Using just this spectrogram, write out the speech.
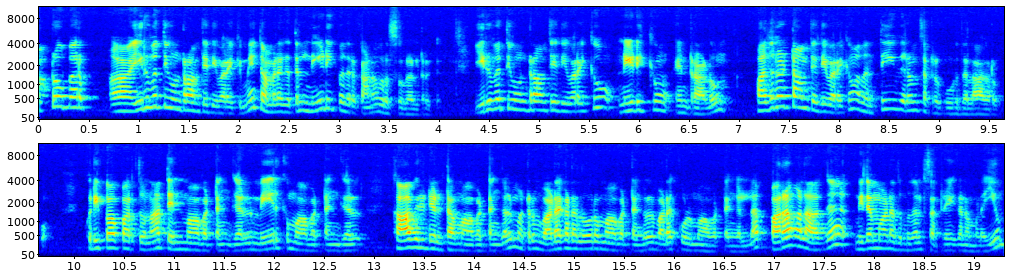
அக்டோபர் இருபத்தி ஒன்றாம் தேதி வரைக்குமே தமிழகத்தில் நீடிப்பதற்கான ஒரு சூழல் இருக்கு. இருபத்தி ஒன்றாம் தேதி வரைக்கும் நீடிக்கும் என்றாலும் பதினெட்டாம் தேதி வரைக்கும் அதன் தீவிரம் சற்று கூடுதலாக இருக்கும். குறிப்பா பார்த்தோம்னா தென் மாவட்டங்கள் மேற்கு மாவட்டங்கள் காவிரி டெல்டா மாவட்டங்கள் மற்றும் வடகடலோர மாவட்டங்கள் வடக்குள் மாவட்டங்களில் பரவலாக மிதமானது முதல் சற்றே கனமழையும்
